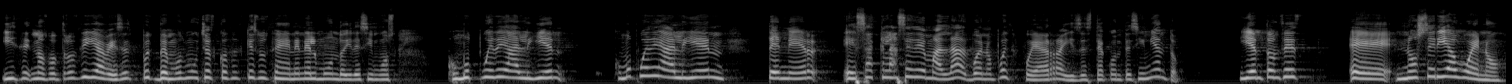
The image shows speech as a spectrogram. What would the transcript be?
Y nosotros sí a veces pues vemos muchas cosas que suceden en el mundo y decimos, ¿cómo puede alguien, cómo puede alguien tener esa clase de maldad? Bueno, pues fue a raíz de este acontecimiento. Y entonces, eh, no sería bueno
